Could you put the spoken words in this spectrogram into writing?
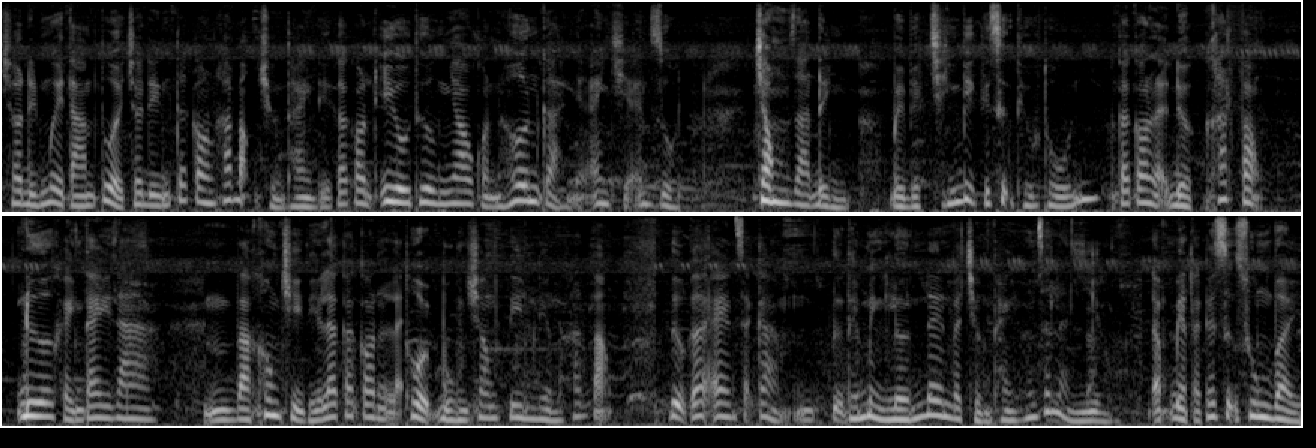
cho đến 18 tuổi cho đến các con khát vọng trưởng thành thì các con yêu thương nhau còn hơn cả những anh chị em ruột trong gia đình bởi vì chính vì cái sự thiếu thốn các con lại được khát vọng đưa cánh tay ra và không chỉ thế là các con lại thổi bùng trong tim niềm khát vọng tự các em sẽ cảm tự thấy mình lớn lên và trưởng thành hơn rất là nhiều đặc biệt là cái sự sung vầy.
